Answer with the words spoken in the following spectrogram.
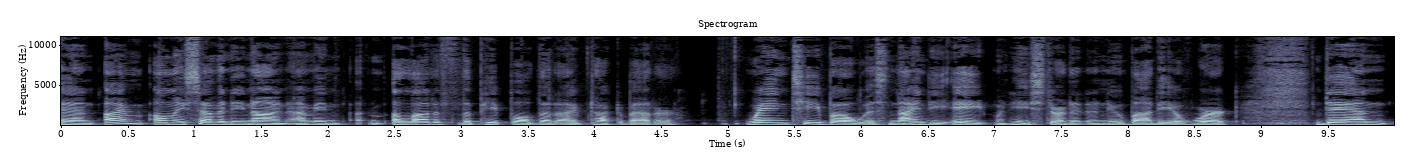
And I'm only 79. I mean, a lot of the people that I've talked about are Wayne Thiebaud was 98 when he started a new body of work. Dan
